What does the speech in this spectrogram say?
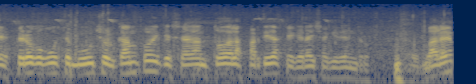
espero que os guste mucho el campo y que se hagan todas las partidas que queráis aquí dentro, ¿vale?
